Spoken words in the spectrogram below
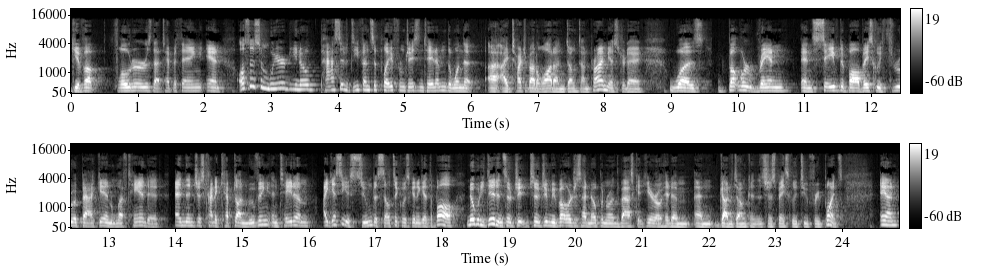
give up floaters, that type of thing, and also some weird, you know, passive defensive play from Jayson Tatum. The one that uh, I talked about a lot on Dunc'd On Prime yesterday was Butler ran and saved a ball, basically threw it back in left handed, and then just kind of kept on moving. And Tatum, I guess he assumed a Celtic was going to get the ball. Nobody did, and so, J- so Jimmy Butler just had an open run in the basket. Herro hit him and got a dunk, and it's just basically two free points. And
